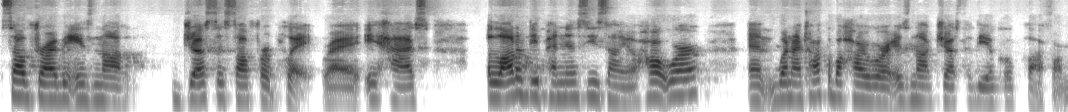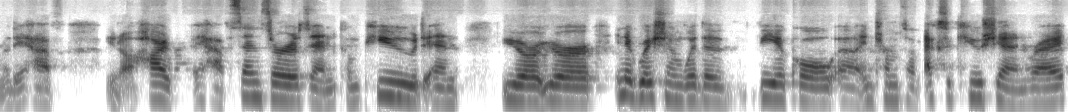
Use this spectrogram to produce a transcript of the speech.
self-driving is not just a software play, right? It has a lot of dependencies on your hardware. And when I talk about hardware, it's not just a vehicle platform. They have, you know, hard, they have sensors and compute and your your integration with the vehicle uh, in terms of execution, right,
